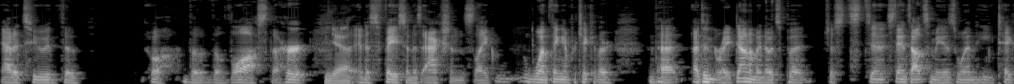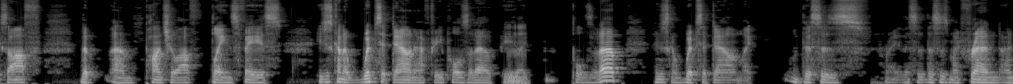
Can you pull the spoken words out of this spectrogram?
attitude, the oh, the the loss, the hurt Yeah. in his face and his actions. Like one thing in particular that I didn't write down in my notes, but just st- stands out to me is when he takes off the um, poncho off Blaine's face. He just kind of whips it down after he pulls it up. He Mhm. like pulls it up and just kind of whips it down. Like this is right. This is this is my friend. I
